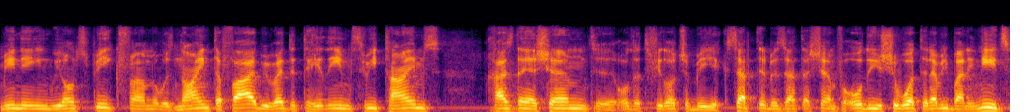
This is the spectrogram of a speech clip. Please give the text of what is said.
meaning we don't speak from, it was 9 to 5. We read the Tehillim three times. Chazdei Hashem, to, all the tefillot should be accepted, Bezat Hashem, for all the Yeshuot that everybody needs.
